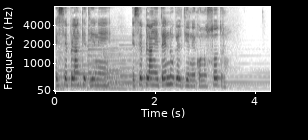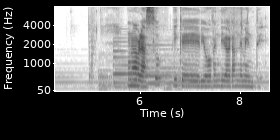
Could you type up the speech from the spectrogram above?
ese plan que tiene ese plan eterno que él tiene con nosotros. Un abrazo y que Dios bendiga grandemente.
